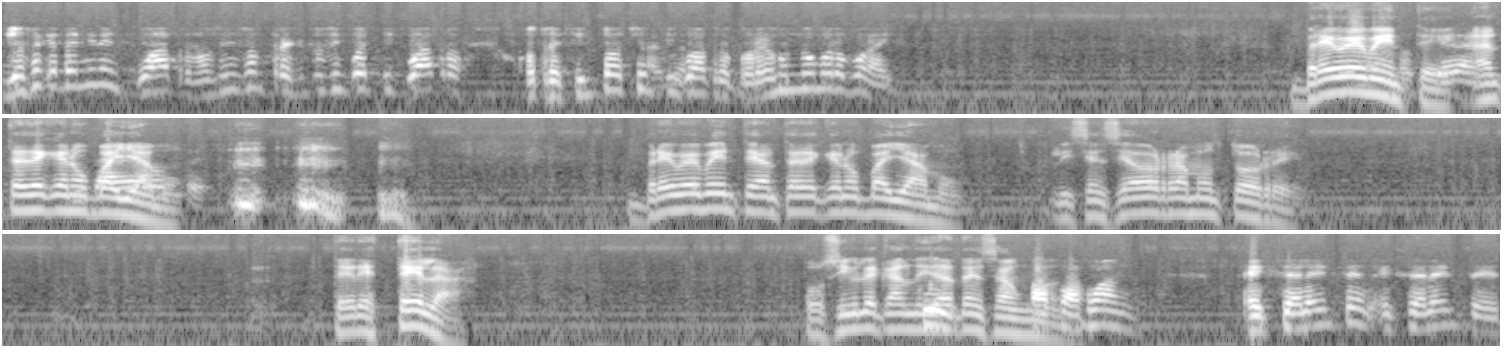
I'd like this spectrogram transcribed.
yo sé que termina en cuatro, no sé si son 354 o 384, pero es un número por ahí. Brevemente, antes de que nos vayamos, brevemente antes de que nos vayamos, licenciado Ramón Torres, Terestela, posible candidata en San Juan. Juan. Excelente, excelente.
